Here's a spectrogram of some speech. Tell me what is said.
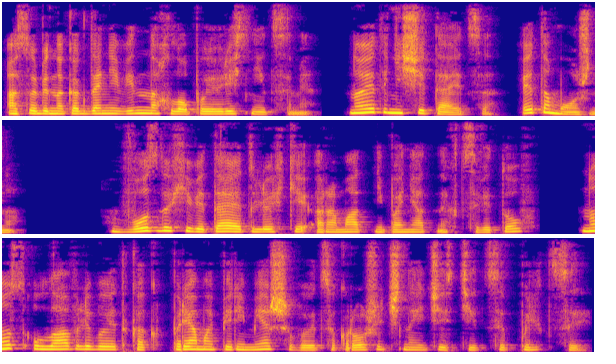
Особенно, когда невинно хлопаю ресницами. Но это не считается. Это можно. В воздухе витает легкий аромат непонятных цветов. Нос улавливает, как прямо перемешиваются крошечные частицы пыльцы.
